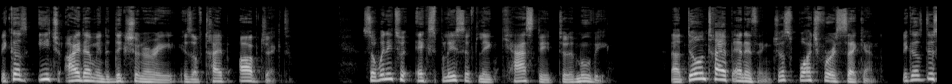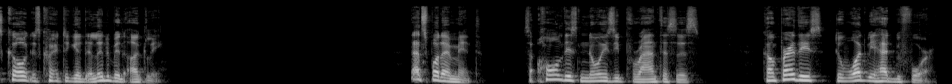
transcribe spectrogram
because each item in the dictionary is of type object. So we need to explicitly cast it to the movie. Now don't type anything, just watch for a second, because this code is going to get a little bit ugly. That's what I meant. So all these noisy parentheses Compare this to what we had before.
